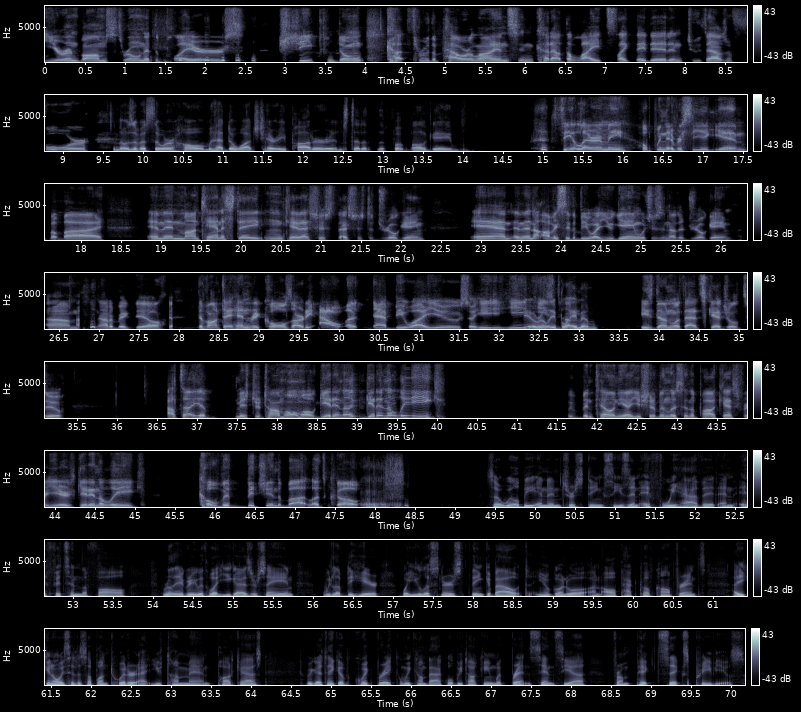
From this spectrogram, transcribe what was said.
urine bombs thrown at the players. Sheep don't cut through the power lines and cut out the lights like they did in 2004. And those of us that were home had to watch Harry Potter instead of the football game. see you, Laramie. Hope we never see you again. Bye bye. And then Montana State. Okay, that's just that's just a drill game. And and then obviously the BYU game, which is another drill game. Um, not a big deal. Devonte Henry Cole's already out at, at BYU, so he he. Do you really blame done, him? He's done with that schedule too. I'll tell you, Mister Tom Holmoe, get in a get in a league. We've been telling you you should have been listening to the podcast for years. Get in a league. COVID bit you in the butt. Let's go. So it will be an interesting season if we have it and if it's in the fall. Really agree with what you guys are saying we love to hear what you listeners think about you know going to a, an all pac 12 conference. Uh, you can always hit us up on twitter at utah man podcast. We got to take a quick break. And we come back we'll be talking with brent Ciancia from pick six previews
